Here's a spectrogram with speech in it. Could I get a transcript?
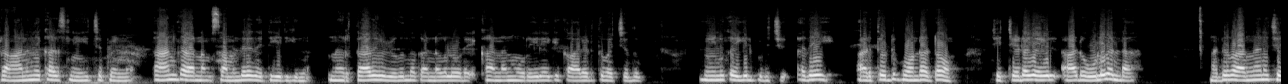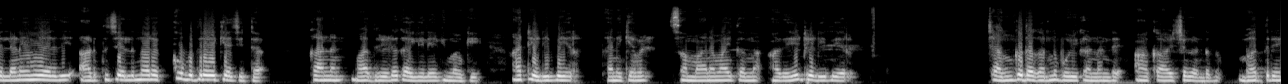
പ്രാണനേക്കാൾ സ്നേഹിച്ച പെണ്ണ് താൻ കാരണം സമനില തെറ്റിയിരിക്കുന്നു. നിർത്താതെ ഒഴുകുന്ന കണ്ണുകളോടെ കണ്ണൻ മുറിയിലേക്ക് കാലെടുത്ത് വച്ചതും മീനു കയ്യിൽ പിടിച്ചു. അതേ അടുത്തോട്ട് പോണ്ട കേട്ടോ. ചിറ്റയുടെ കയ്യിൽ ആ ഡോൾ കണ്ട. അത് വാങ്ങാൻ ചെല്ലണേന്ന് കരുതി അടുത്ത് ചെല്ലുന്നവരൊക്കെ ഉപദ്രവിക്കുക ചിറ്റ. കണ്ണൻ ഭദ്രയുടെ കയ്യിലേക്ക് നോക്കി. ആ ടെഡി ബിയർ തനിക്കവൾ സമ്മാനമായി തന്ന അതേ ടെഡി ബിയർ ചങ്ക് തകർന്നു പോയി കണ്ണന്റെ ആ കാഴ്ച കണ്ടതും. ഭദ്രെ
